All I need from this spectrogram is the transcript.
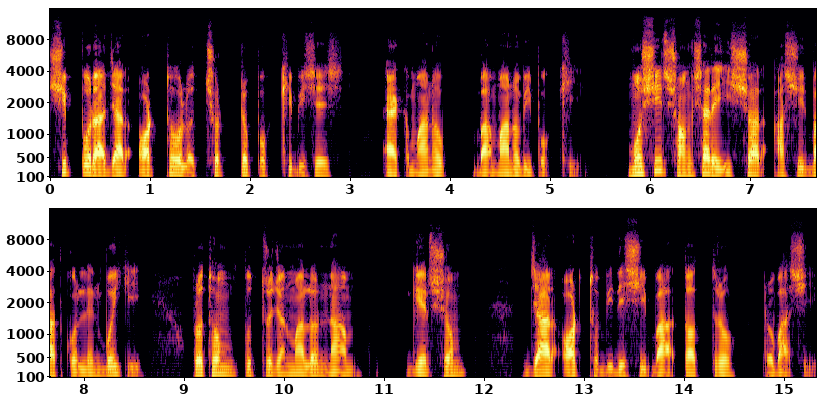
শিবপোরা যার অর্থ হল ছোট্ট পক্ষী বিশেষ, এক মানব বা মানবী পক্ষী। মসির সংসারে ঈশ্বর আশীর্বাদ করলেন বই কি? প্রথম পুত্র জন্মালো নাম গেরসম, যার অর্থ বিদেশি বা তত্র প্রবাসী।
